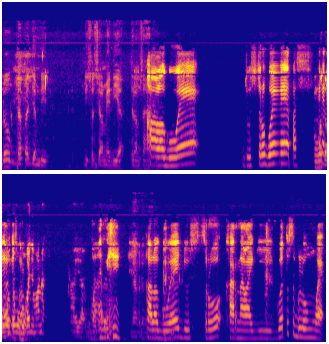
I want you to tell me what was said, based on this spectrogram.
lu berapa jam di di sosial media dalam sehari? Kalau gue justru gue pas Tunggu, eh, tunggu, tunggu. Mukanya mana? Nah, ya. Nah. Nah. Kalau gue justru karena lagi gue tuh sebelum W-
